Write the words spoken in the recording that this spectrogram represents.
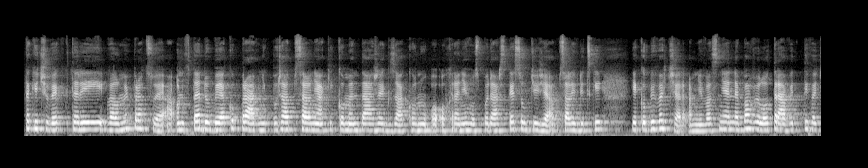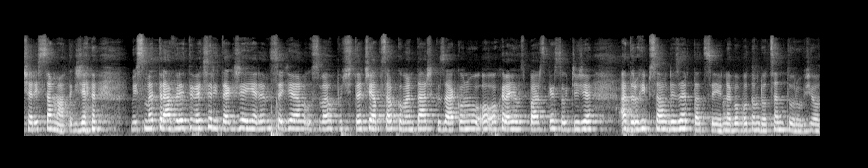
taky člověk, který velmi pracuje a on v té době jako právník pořád psal nějaký komentáře k zákonu o ochraně hospodářské soutěže a psali vždycky jakoby večer a mě vlastně nebavilo trávit ty večery sama, takže my jsme trávili ty večery tak, že jeden seděl u svého počítače a psal komentář k zákonu o ochraně hospodářské soutěže a druhý psal dizertaci nebo potom docenturu. Že jo.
